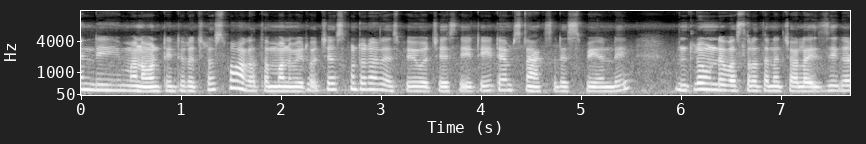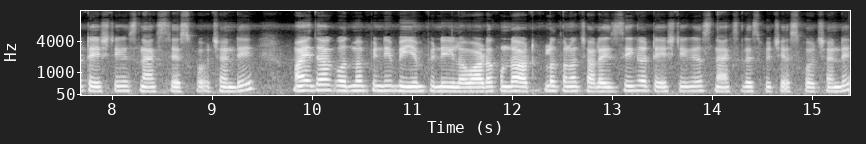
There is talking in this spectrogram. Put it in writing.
అండి. మన వంటింటి రుచిలో స్వాగతం. మనం ఈరోజు చేసుకుంటున్న రెసిపీ వచ్చేసి టీ టైమ్ స్నాక్స్ రెసిపీ అండి. ఇంట్లో ఉండే వస్తువులతో చాలా ఈజీగా టేస్టీగా స్నాక్స్ చేసుకోవచ్చు అండి మైదా గోధుమ పిండి బియ్యం పిండి ఇలా వాడకుండా అటుకులతో చాలా ఈజీగా టేస్టీగా స్నాక్స్ రెసిపీ చేసుకోవచ్చండి.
